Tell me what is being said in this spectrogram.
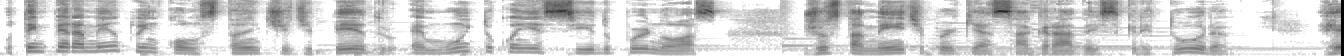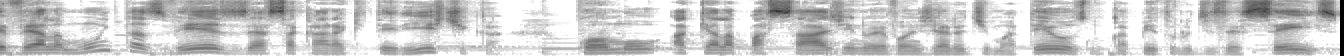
O temperamento inconstante de Pedro é muito conhecido por nós, justamente porque a Sagrada Escritura revela muitas vezes essa característica, como aquela passagem no Evangelho de Mateus, no capítulo 16,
